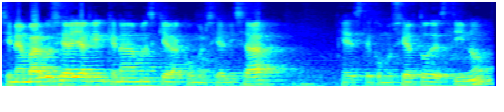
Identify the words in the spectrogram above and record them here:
Sin embargo, si hay alguien que nada más quiera comercializar este, como cierto destino,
